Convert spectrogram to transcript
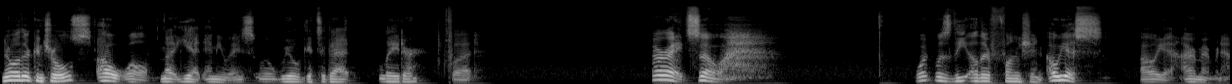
No other controls. Oh, well, not yet anyways. We'll, we'll get to that later, but... Alright, so... What was the other function? Oh, yes. Oh, yeah, I remember now.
